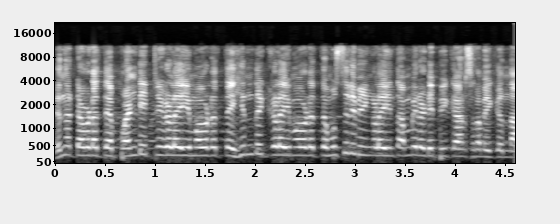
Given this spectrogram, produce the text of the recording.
എന്നിട്ട് അവിടുത്തെ പണ്ഡിറ്റുകളെയും അവിടുത്തെ ഹിന്ദുക്കളെയും അവിടുത്തെ മുസ്ലിമീങ്ങളെയും തമ്മിലടിപ്പിക്കാൻ ശ്രമിക്കുന്ന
